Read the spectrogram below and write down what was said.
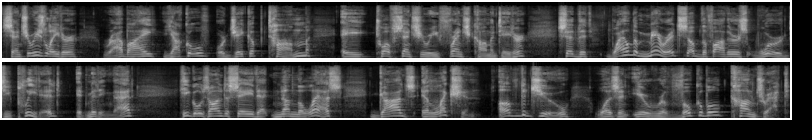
centuries later, Rabbi Yaakov or Jacob Tam, a 12th century French commentator, said that while the merits of the fathers were depleted, admitting that, he goes on to say that nonetheless, God's election of the Jew was an irrevocable contract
